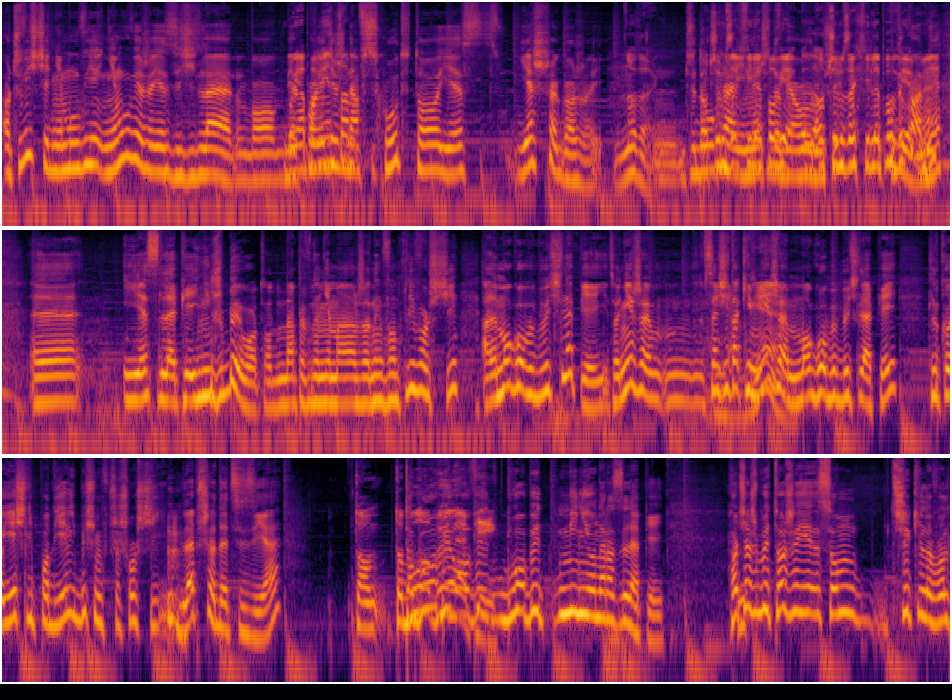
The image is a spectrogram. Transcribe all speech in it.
Oczywiście nie mówię, nie mówię, że jest źle, bo, Bo jak ja pojedziesz pamiętam- na wschód, to jest jeszcze gorzej. No tak. Czy do O czym, za Ukrainy, chwilę czy do powie, o czym za chwilę powiemy. Dokładnie. E, I jest lepiej niż było, to na pewno nie ma żadnych wątpliwości, ale mogłoby być lepiej. To nie, że mm, w sensie Ja takim nie, że mogłoby być lepiej, tylko jeśli podjęlibyśmy w przeszłości lepsze decyzje, To, to, to byłoby, byłoby, lepiej. byłoby milion razy lepiej. Chociażby to, że je, są 3 kV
